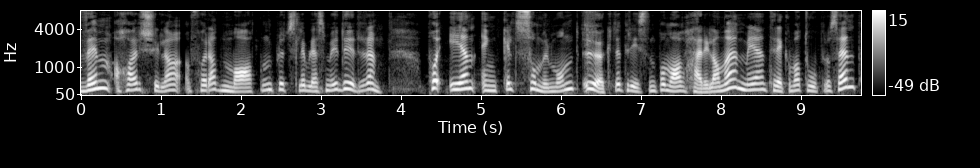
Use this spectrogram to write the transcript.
Hvem har skylda for at maten plutselig ble så mye dyrere? På én en enkelt sommermåned økte prisen på mat her i landet med 3,2%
